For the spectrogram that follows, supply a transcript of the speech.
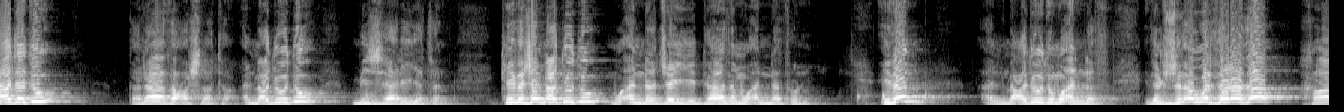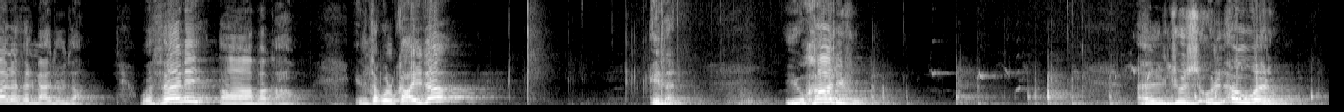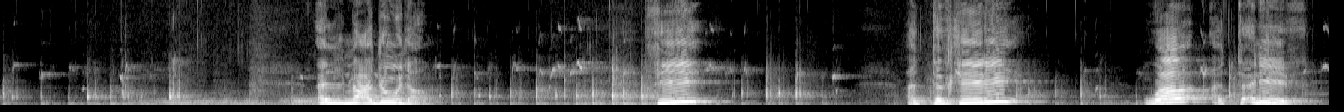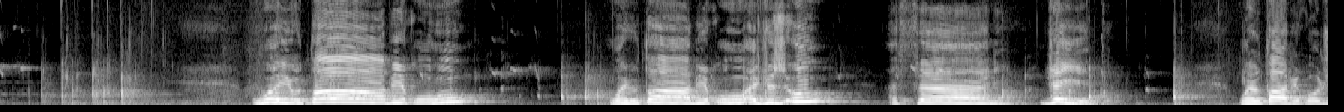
العدد ثلاث عشرة المعدود مزهرية. كيف جاء المعدود؟ مؤنث جيد هذا مؤنث. إذا المعدود مؤنث. إذا الجزء الأول ثلاثة خالف المعدود. والثاني طابقه. إذا تقول القاعدة؟ إذا يخالف الجزء الأول المعدودة في التذكير والتأنيث ويطابقه ويطابقه الجزء الثاني جيد. ويطابق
